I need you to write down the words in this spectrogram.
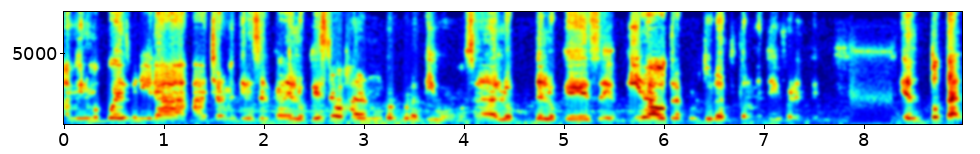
A mí no me puedes venir a, a, echar mentiras acerca de lo que es trabajar en un corporativo, o sea, lo, de lo que es eh, ir a otra cultura totalmente diferente. En total,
